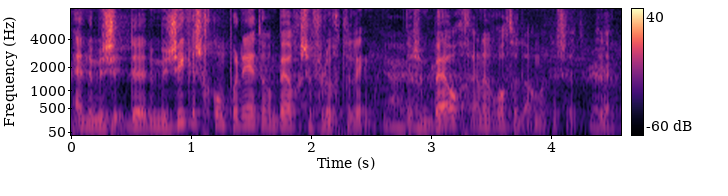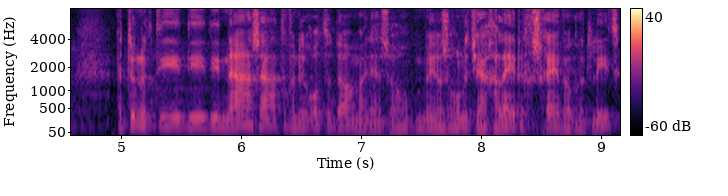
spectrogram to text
En de, muzie- de, de muziek is gecomponeerd door een Belgische vluchteling. Ja, ja, dus een. Belg en een Rotterdammer is het. Ja. En toen ik die, die, die nazaten van die Rotterdammer, ja, zo meer dan 100 jaar geleden geschreven ook het lied.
